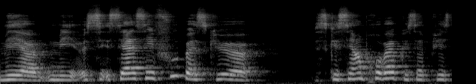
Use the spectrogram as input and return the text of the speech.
Mais, euh, mais c'est c'est assez fou parce que, euh, parce que c'est improbable que ça puisse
